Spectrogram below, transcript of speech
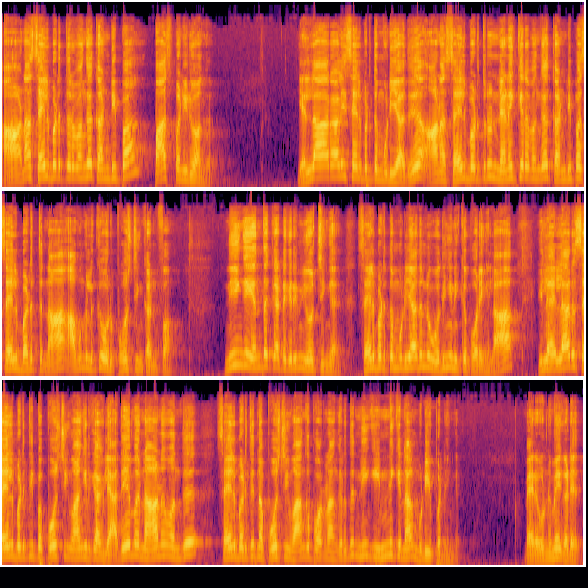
ஆனால் செயல்படுத்துகிறவங்க கண்டிப்பாக பாஸ் பண்ணிடுவாங்க. எல்லாராலையும் செயல்படுத்த முடியாது. ஆனால் செயல்படுத்தணும்னு நினைக்கிறவங்க கண்டிப்பாக செயல்படுத்தினா அவங்களுக்கு ஒரு போஸ்டிங் கன்ஃபார்ம் நீங்கள் எந்த கேட்டகரின்னு யோசிச்சிங்க. செயல்படுத்த முடியாதுன்னு ஒதுங்கி நிற்க போகிறீங்களா இல்லை எல்லோரும் செயல்படுத்தி இப்போ போஸ்டிங் வாங்கியிருக்காங்களே அதே மாதிரி நானும் வந்து செயல்படுத்தி நான் போஸ்டிங் வாங்க போகிறேனாங்கிறது நீங்கள் இன்றைக்கி நாள் முடிவு பண்ணிங்க. வேறு ஒன்றுமே கிடையாது.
